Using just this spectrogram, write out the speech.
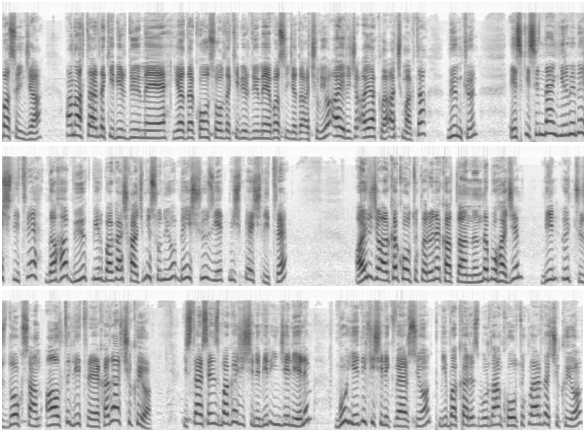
basınca anahtardaki bir düğmeye ya da konsoldaki bir düğmeye basınca da açılıyor. Ayrıca ayakla açmak da mümkün. Eskisinden 25 litre daha büyük bir bagaj hacmi sunuyor. 575 litre. Ayrıca arka koltuklar öne katlandığında bu hacim 1396 litreye kadar çıkıyor. İsterseniz bagaj içini bir inceleyelim. Bu 7 kişilik versiyon. Bir bakarız. Buradan koltuklar da çıkıyor.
